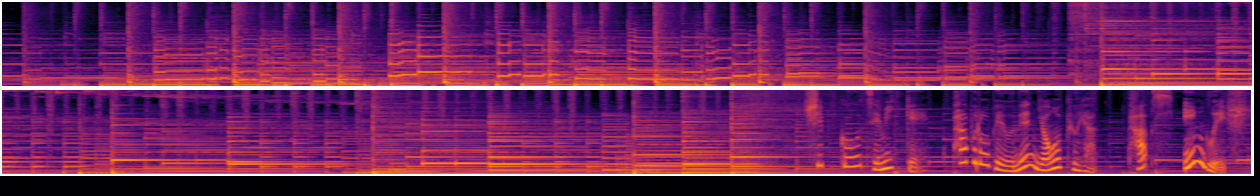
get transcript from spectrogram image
재밌게 팝으로 배우는 영어 표현 Pops English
